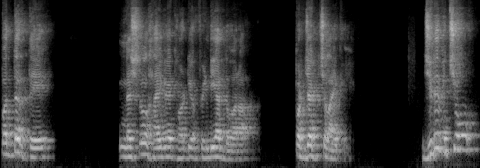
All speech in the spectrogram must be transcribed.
ਪੱਧਰ ਤੇ National Highway Authority of India ਦੁਆਰਾ ਪ੍ਰੋਜੈਕਟ ਚਲਾਏ ਗਏ। ਜਿਹਦੇ ਵਿੱਚੋਂ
